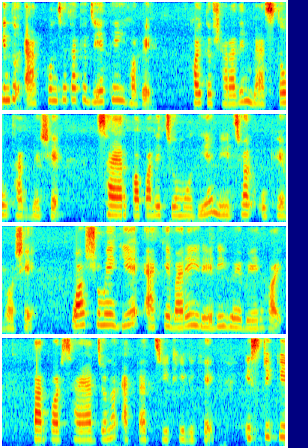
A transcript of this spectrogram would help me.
কিন্তু এখন যে তাকে যেতেই হবে, হয়তো সারাদিন ব্যস্তও থাকবে সে। ছায়ার কপালে চুমু দিয়ে নির্ঝর উঠে বসে। ওয়াশরুমে গিয়ে একেবারেই রেডি হয়ে বের হয়। তারপর ছায়ার জন্য একটা চিঠি লিখে, স্টিকি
